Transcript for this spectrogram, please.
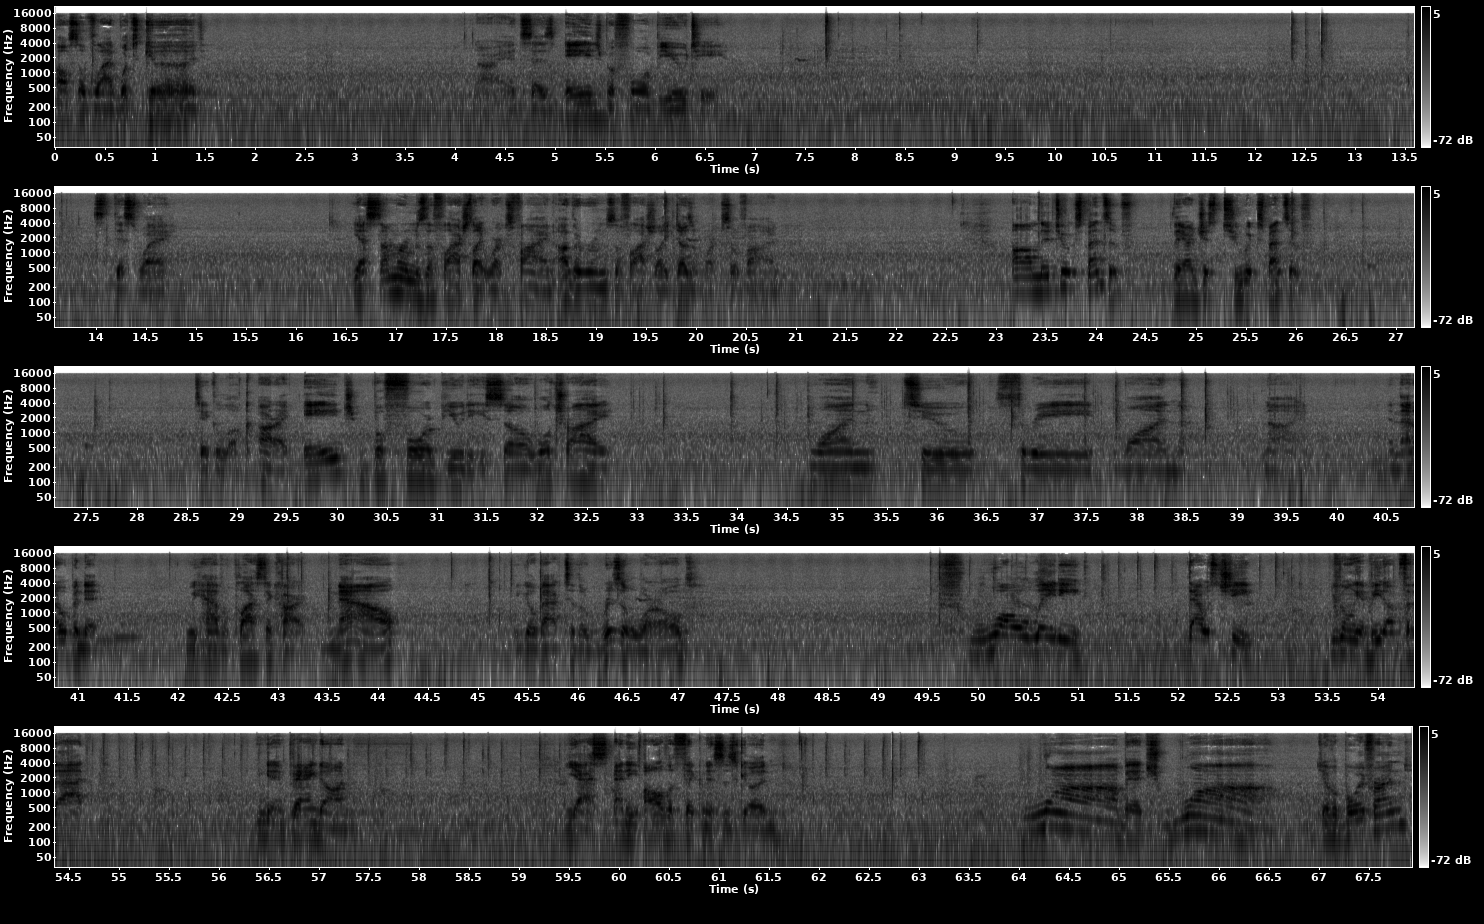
Also, Vlad, what's good? Alright, it says age before beauty. This way. Yes, yeah, some rooms the flashlight works fine, other rooms the flashlight doesn't work so fine. Um, they're too expensive. They are just too expensive. Take a look. Alright, age before beauty. So we'll try one, two, three, one, nine. And that opened it. We have a plastic heart. Now, we go back to the Rizzle world. Whoa, lady! That was cheap. You're gonna get beat up for that. I'm getting banged on. Yes, any all the thickness is good. Wah, bitch. Wah. Do you have a boyfriend?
